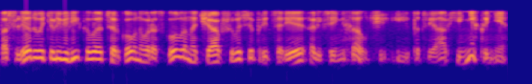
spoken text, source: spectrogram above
последователи великого церковного раскола, начавшегося при царе Алексее Михайловиче и патриархе Никоне,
